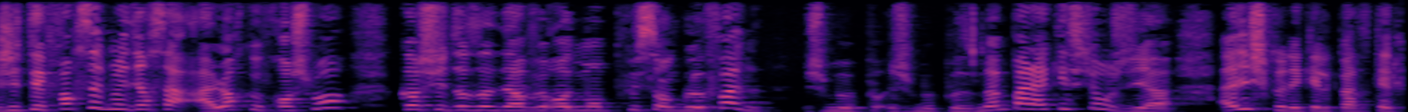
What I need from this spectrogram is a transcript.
j'étais forcée de me dire ça. Alors que franchement, quand je suis dans un environnement plus anglophone, je me, je me pose même pas la question. Je dis, euh, allez, je connais quelle, per- quelle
